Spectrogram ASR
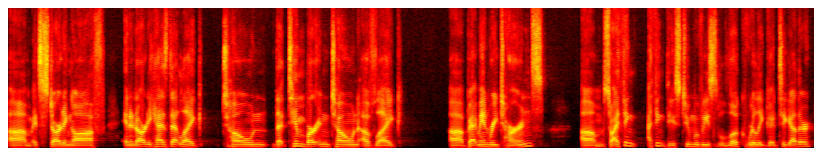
um, it's starting off, and it already has that like tone, that Tim Burton tone of like uh, Batman Returns. Um, so I think I think these two movies look really good together.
